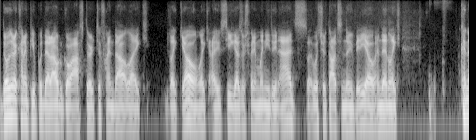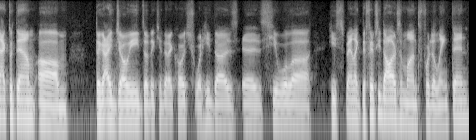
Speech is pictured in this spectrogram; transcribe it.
those are the kind of people that i would go after to find out like like yo like i see you guys are spending money doing ads what's your thoughts on doing video and then like connect with them. Um the guy joey the, the kid that i coach what he does is he will uh he spent like the $50 a month for the linkedin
